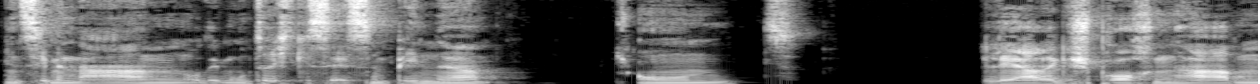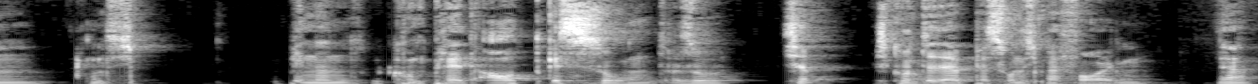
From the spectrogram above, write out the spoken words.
in Seminaren oder im Unterricht gesessen bin, ja, und Lehrer gesprochen haben und ich bin dann komplett outgezoomt. Also ich habe, ich konnte der Person nicht mehr folgen, ja,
